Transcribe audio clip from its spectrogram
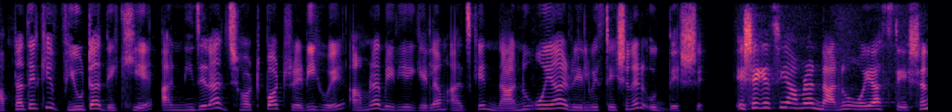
আপনাদেরকে ভিউটা দেখিয়ে আর নিজেরা ঝটপট রেডি হয়ে আমরা বেরিয়ে গেলাম আজকে নানু ওয়া রেলওয়ে স্টেশনের উদ্দেশ্যে। এসে গেছি আমরা নানু ওয়া স্টেশন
